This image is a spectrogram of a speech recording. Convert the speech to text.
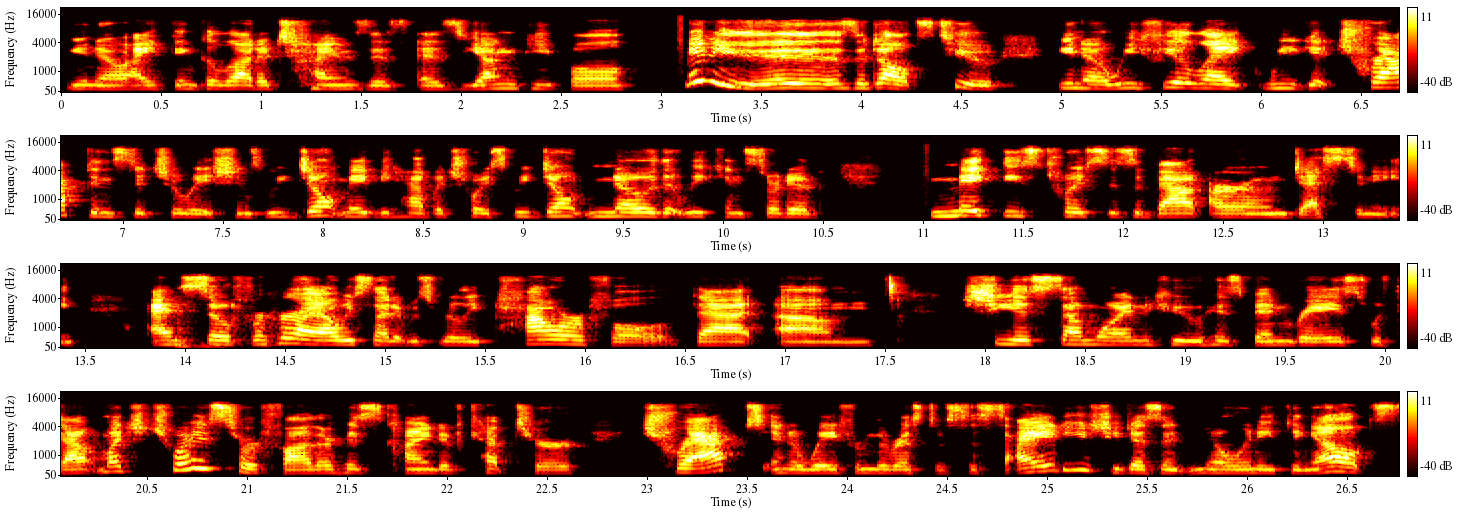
You know, I think a lot of times as, as young people, maybe as adults too, you know, we feel like we get trapped in situations. We don't maybe have a choice. We don't know that we can sort of make these choices about our own destiny. And mm-hmm. so for her, I always thought it was really powerful that um, she is someone who has been raised without much choice. Her father has kind of kept her trapped and away from the rest of society. She doesn't know anything else.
